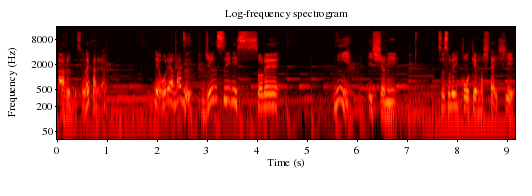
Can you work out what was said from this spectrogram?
あるんですよね彼らが。で俺はまず純粋にそれに一緒にそそれに貢献もしたいし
